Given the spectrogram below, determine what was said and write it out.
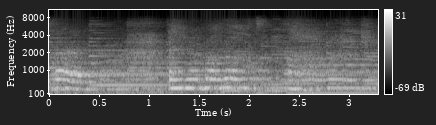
head And your mother's eyes ah,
